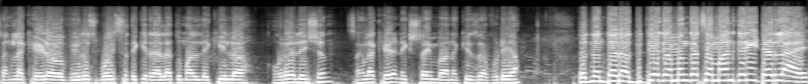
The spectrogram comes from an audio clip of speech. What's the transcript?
चांगला खेळ विलोज बॉईजचा देखील राहिला. तुम्हाला देखील कॉन्ग्रॅच्युलेशन चांगला खेळ. नेक्स्ट टाइम नक्कीच पुढे या. त्यानंतर द्वितीय क्रमांकाचा मानकरी आहे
